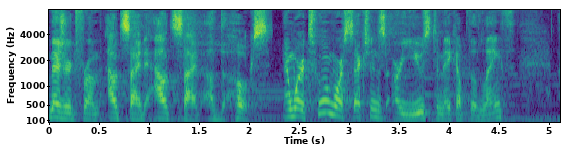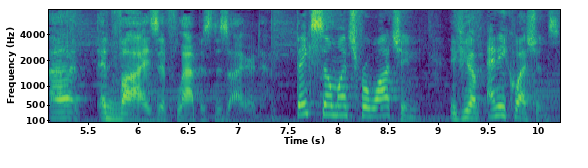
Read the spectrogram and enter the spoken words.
measured from outside to outside of the hooks. And where two or more sections are used to make up the length, uh, advise if lap is desired. Thanks so much for watching. If you have any questions,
